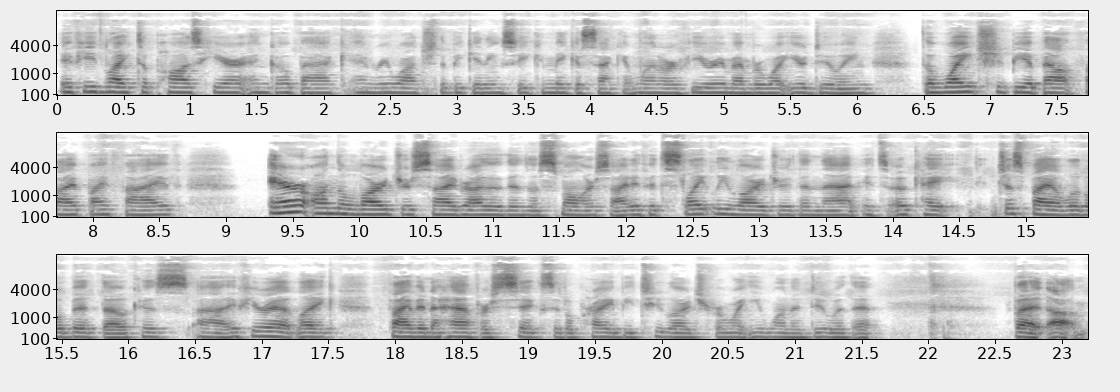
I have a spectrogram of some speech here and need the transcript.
If you'd like to pause here and go back and rewatch the beginning so you can make a second one, or if you remember what you're doing, the white should be about five by five. Err on the larger side rather than the smaller side. If it's slightly larger than that, it's okay, just by a little bit though, because uh, if you're at like five and a half or six, it'll probably be too large for what you want to do with it. But, um,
